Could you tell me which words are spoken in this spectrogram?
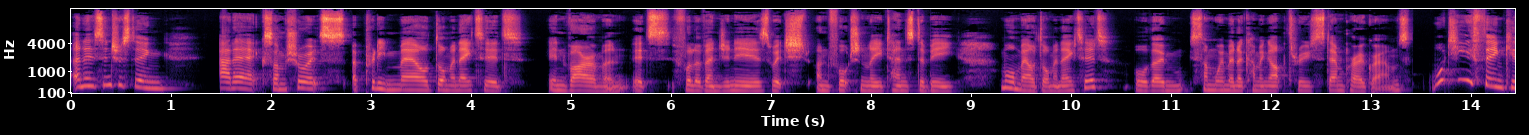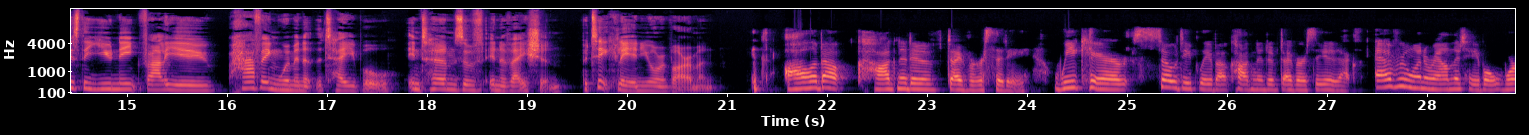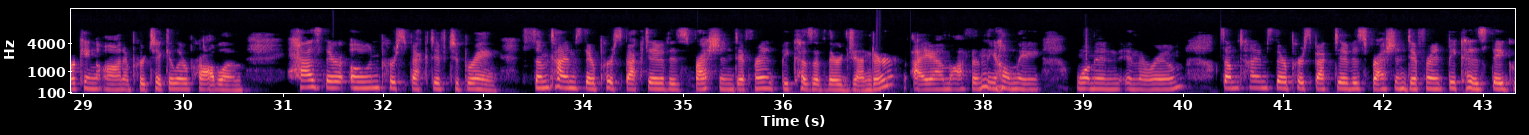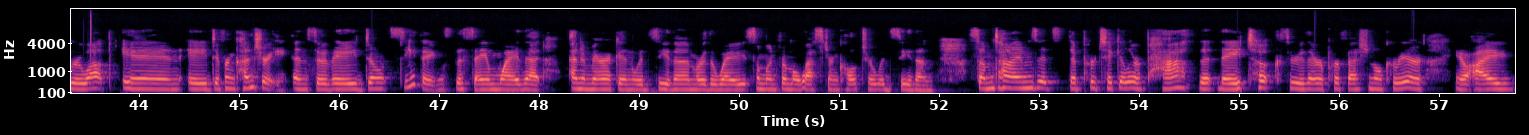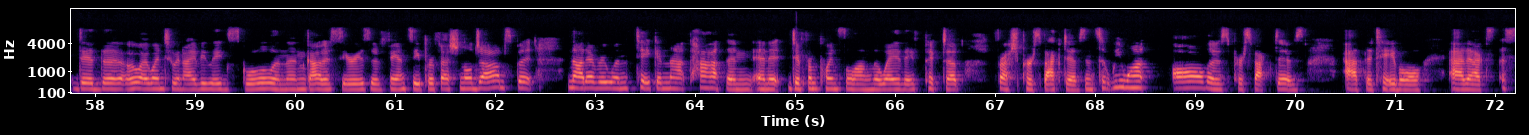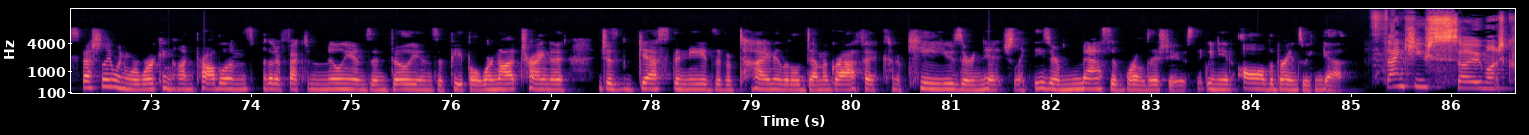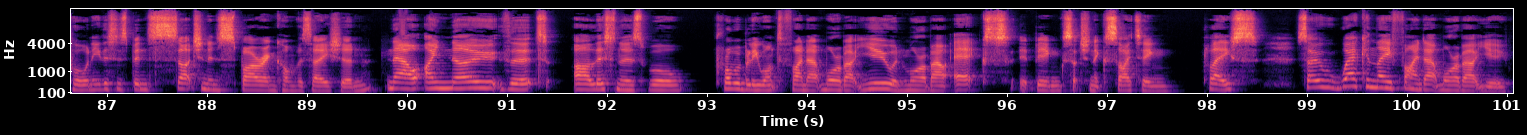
And it's interesting at X, I'm sure it's a pretty male dominated environment. It's full of engineers, which unfortunately tends to be more male dominated, although some women are coming up through STEM programs. What do you think is the unique value having women at the table in terms of innovation, particularly in your environment? It's all about cognitive diversity. We care so deeply about cognitive diversity at X. Everyone around the table working on a particular problem has their own perspective to bring. Sometimes their perspective is fresh and different because of their gender. I am often the only woman in the room. Sometimes their perspective is fresh and different because they grew up in a different country. And so they don't see things the same way that an American would see them or the way someone from a Western culture would see them. Sometimes it's the particular path that they took through their professional career. You know, I did the, oh, I went to an Ivy League school and then got a series of fancy professional jobs, but not everyone's taken that path. And, and at different points along the way, they've picked up fresh perspectives. And so we want all those perspectives at the table at X, especially when we're working on problems that affect millions and billions of people. We're not trying to just guess the needs of a tiny little demographic kind of key user niche. Like these are massive world issues that we need all the brains we can get. Thank you so much, Courtney. This has been such an inspiring conversation. Now, I know that our listeners will probably want to find out more about you and more about X, it being such an exciting place. So, where can they find out more about you?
